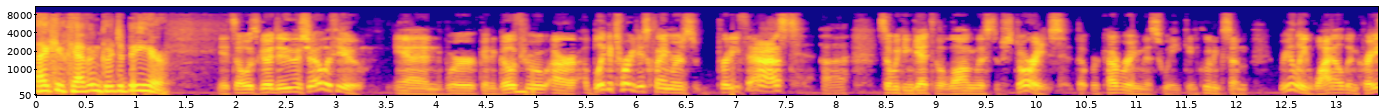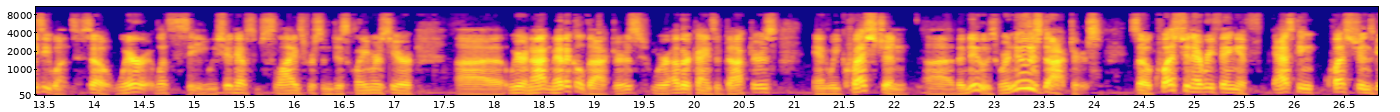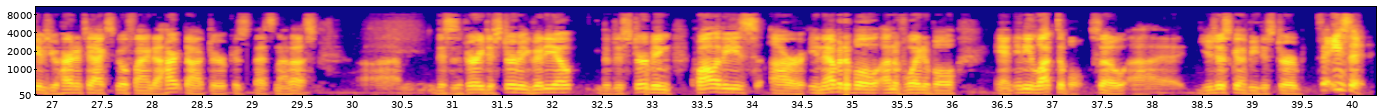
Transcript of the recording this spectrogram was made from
Thank you, Kevin. Good to be here. It's always good to do the show with you and we're going to go through our obligatory disclaimers pretty fast uh, so we can get to the long list of stories that we're covering this week, including some really wild and crazy ones. So where, let's see, we should have some slides for some disclaimers here. Uh, we are not medical doctors. We're other kinds of doctors and we question uh, the news. We're news doctors. So question everything. If asking questions gives you heart attacks, go find a heart doctor because that's not us. Um, this is a very disturbing video the disturbing qualities are inevitable, unavoidable, and ineluctable. So uh, you're just going to be disturbed. Face it.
